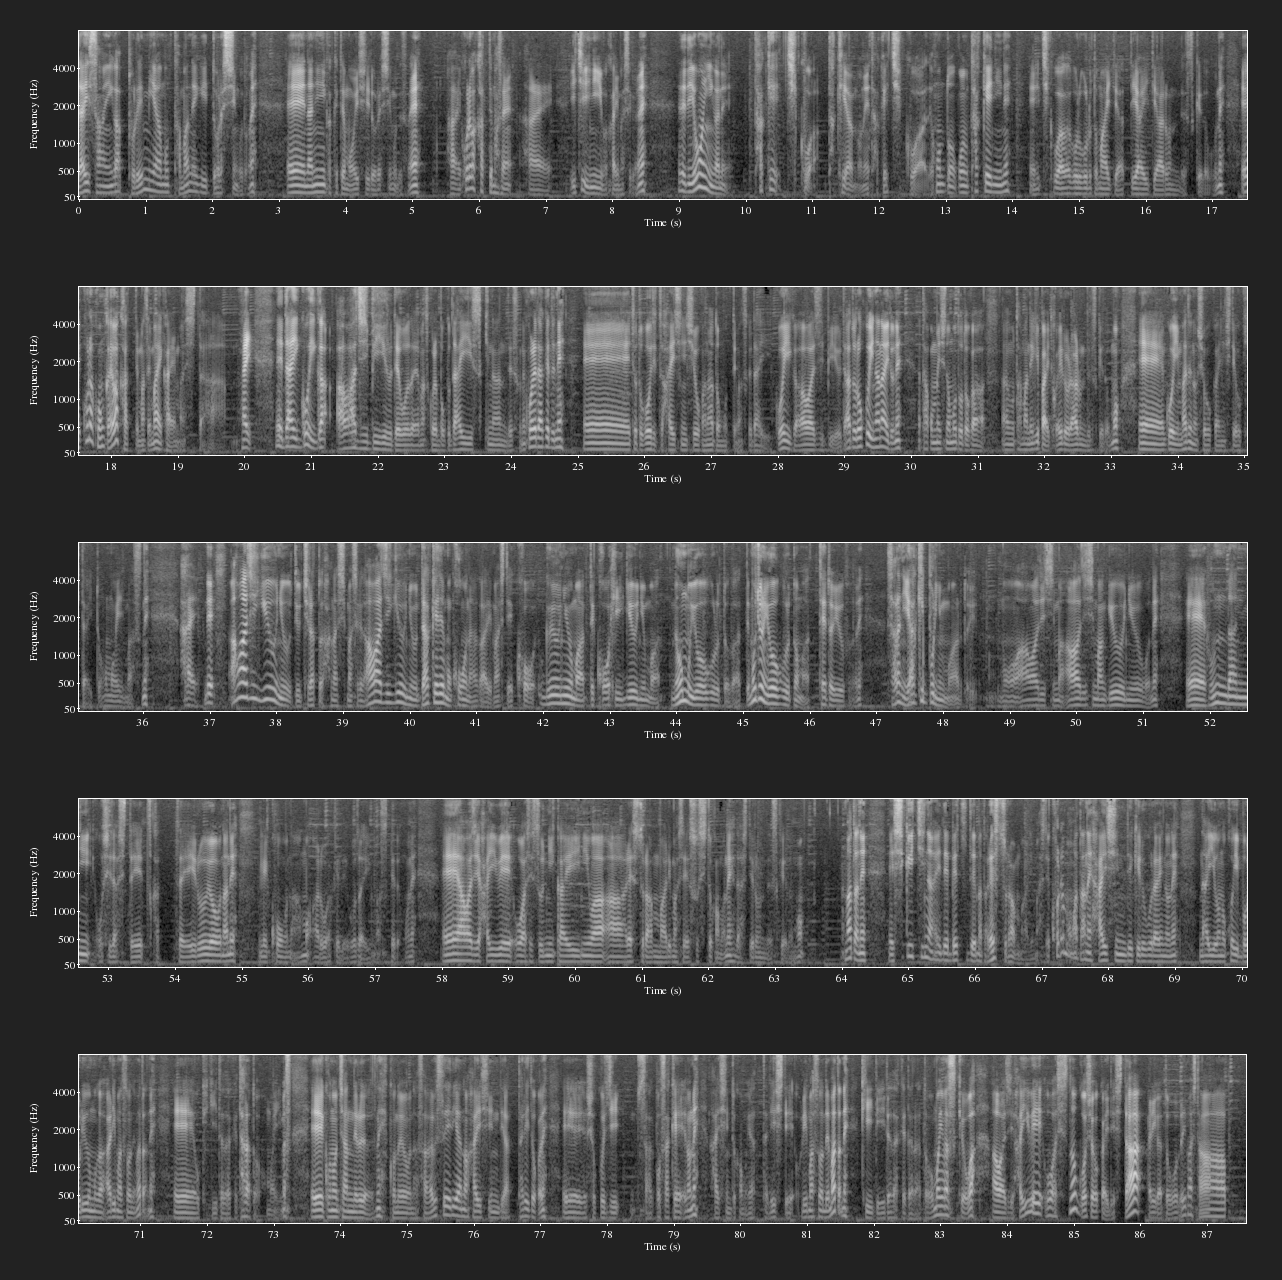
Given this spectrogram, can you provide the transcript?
第3位がプレミアム玉ねぎドレッシングとね、えー、何にかけても美味しいドレッシングですね。はい、これは買ってません。はい。1位、2位は買いましたけどね。で、4位がね、竹ちくわ、竹屋のね、竹ちくわで、本当この竹にね、えー、ちくわがぐるぐると巻いてあって焼いてあるんですけどもね、えー、これは今回は買ってません。前買いました。はい。で、第5位が淡路ビールでございます。これ僕大好きなんですよね。これだけでね、えー、ちょっと後日配信しようかなと思ってますけど、第5位が淡路ビールで、あと6位、7位とね、タコ飯の素とか、あの玉ねぎパイとかいろいろあるんですけども、え、5位までの紹介にしておきたいと思いますね。はい。で、淡路牛乳っていうちらっと話しましたけど、淡路牛乳だけでもコーナーがありまして、こう牛乳もあって、コーヒー牛乳もあって、飲むヨーグルトがあって、もちろんヨーグルトもあってというふうなね、さらに焼きプリンもあるという、もう淡路島、淡路島牛乳をね、えー、ふんだんに押し出して使っているようなね、コーナーもあるわけでございますけどもね、えー、淡路ハイウェイオアシス2階にはレストランもありまして、寿司とかもね、出してるんですけれども、またね、敷地内で別でまたレストランもありまして、これもまたね、配信できるぐらいのね、内容の濃いボリュームがありますので、またね、えー、お聞きいただけたらと思います、えー、このチャンネルではですね、このようなサービスエリアの配信であったりとかね、えー、食事、お酒のね、配信とかもやったりしておりますので、またね、聞いていただけたらと思います。今日は淡路ハイウェイオアシスのご紹介でした。ありがとうございました。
